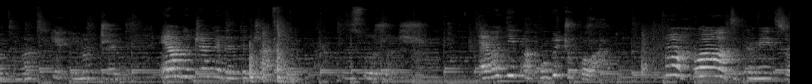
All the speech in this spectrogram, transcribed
matematike imam četiri. E onda čekaj da te častim. Zaslužuješ. Evo ti pa kupi čokoladu. Oh, hvala ti, Kamico.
